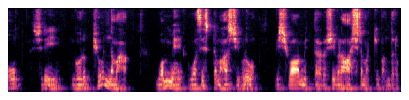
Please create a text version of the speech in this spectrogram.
ಓಂ ಶ್ರೀ ಗುರುಭ್ಯೋ ನಮಃ. ಒಮ್ಮೆ ವಸಿಷ್ಠ ಮಹರ್ಷಿಗಳು ವಿಶ್ವಾಮಿತ್ರ ಋಷಿಗಳ ಆಶ್ರಮಕ್ಕೆ ಬಂದರು.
